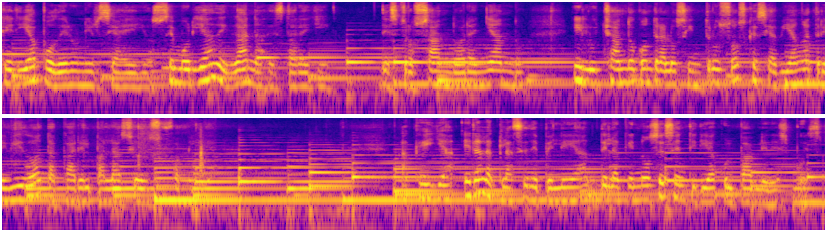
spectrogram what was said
Quería poder unirse a ellos, se moría de ganas de estar allí, destrozando, arañando y luchando contra los intrusos que se habían atrevido a atacar el palacio de su familia. Era la clase de pelea de la que no se sentiría culpable después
